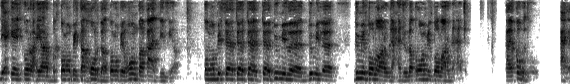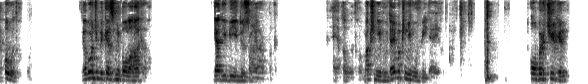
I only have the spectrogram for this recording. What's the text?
دي حكايتك وراح يا ربك طوموبيل تاع خورده طوموبيل هوندا قاعد لي فيها. طوموبيل تاع تاع تاع تاع 2000 2000 2000 دولار ولا حاجة ولا 3000 دولار ولا حاجة. هاي قوت خو. هاي قوت خو. قبل نجيب لك 15 دولار هكا. قاعد يبي 200 يا ربك. هاي قوت خو. ماكش نيفو تاعي ماكش نيفو في تاعي. اوبر تشيكن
